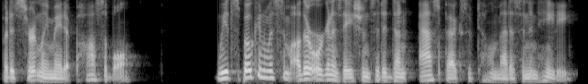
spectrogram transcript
but it certainly made it possible. We had spoken with some other organizations that had done aspects of telemedicine in Haiti.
